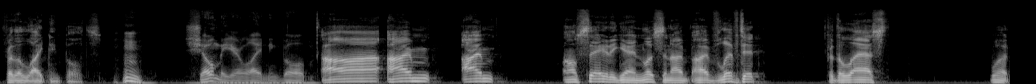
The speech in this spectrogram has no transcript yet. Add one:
for the Lightning Bolts. Show me your lightning bolt. Uh, I'm, I'm, I'll say it again. Listen, I've, I've lived it for the last, what,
